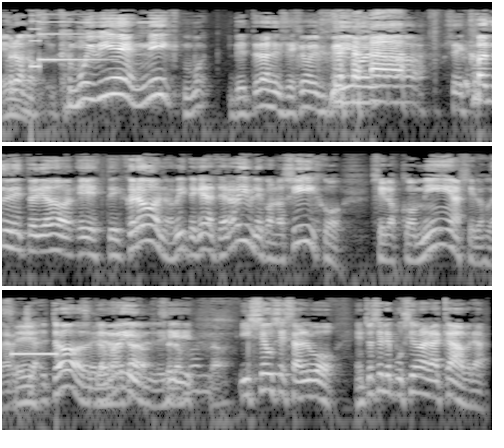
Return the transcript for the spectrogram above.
era- Cronos. Muy bien, Nick. Muy- Detrás de ese joven primo ¿no? se esconde un historiador. Este, Cronos, viste que era terrible con los hijos. Se los comía, se los garchaba, Sí, todo, mataba, terrible. sí. Y Zeus se salvó. Entonces le pusieron a la cabra.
